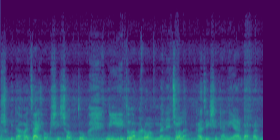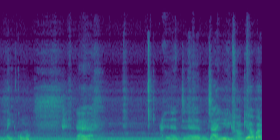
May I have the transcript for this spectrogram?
অসুবিধা হয়। যাই হোক সেই সব তো নিয়েই তো আমার মানে চলা। কাজে সেটা নিয়ে আর ব্যাপার নেই কোনো। যাই, এই ফাঁকে আবার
